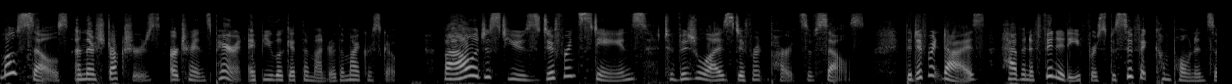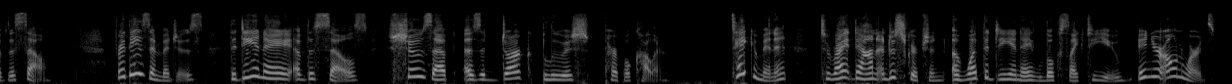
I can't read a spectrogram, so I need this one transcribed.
Most cells and their structures are transparent if you look at them under the microscope. Biologists use different stains to visualize different parts of cells. The different dyes have an affinity for specific components of the cell. For these images, the DNA of the cells shows up as a dark bluish purple color. Take a minute to write down a description of what the DNA looks like to you in your own words.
